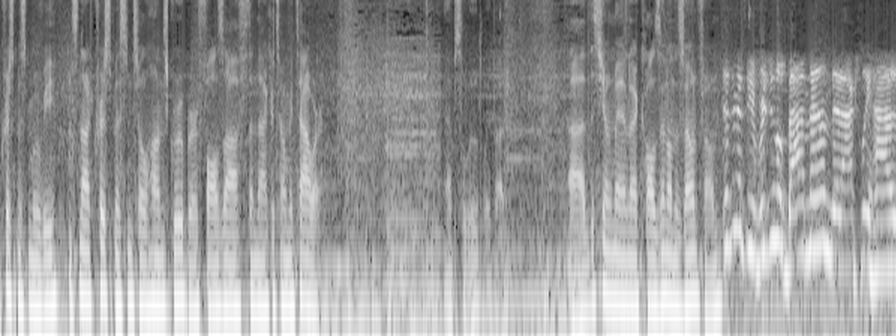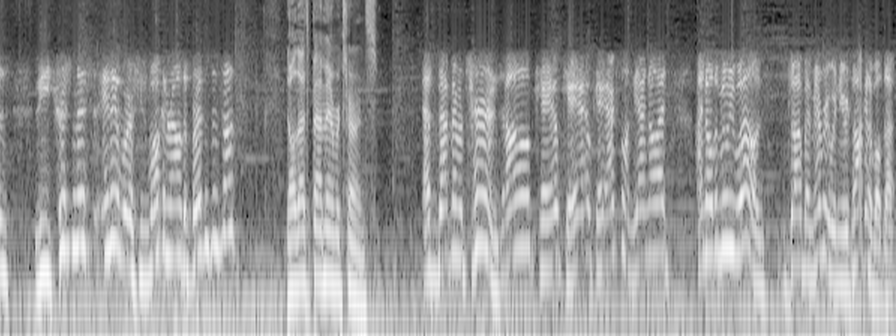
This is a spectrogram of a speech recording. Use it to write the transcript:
Christmas movie, it's not Christmas until Hans Gruber falls off the Nakatomi Tower. Absolutely, bud. Uh, this young man uh, calls in on the zone phone. Isn't it the original Batman that actually has the Christmas in it where she's walking around with the presents and stuff? No, that's Batman Returns. That's Batman Returns. Oh, okay, okay, okay, excellent. Yeah, no, I, I know the movie well. Jogged my memory when you were talking about that.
